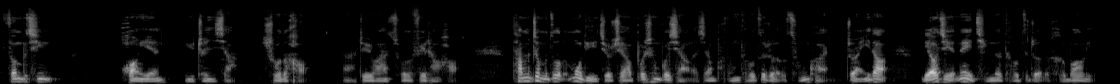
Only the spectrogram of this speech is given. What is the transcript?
分不清谎言。与真相说得好啊，这句话说的非常好。他们这么做的目的就是要不声不响的将普通投资者的存款转移到了解内情的投资者的荷包里，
